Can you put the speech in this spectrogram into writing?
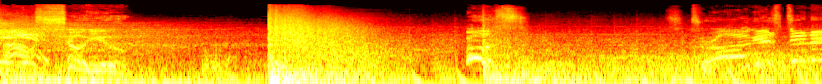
I'll show you! Strongest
